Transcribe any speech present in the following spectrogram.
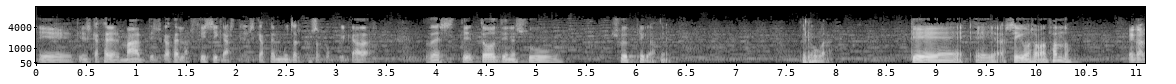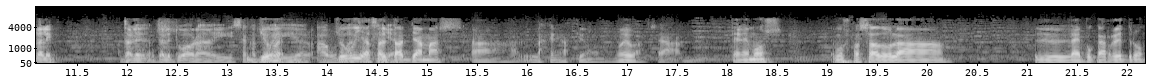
eh, tienes que hacer el mar, tienes que hacer las físicas, tienes que hacer muchas cosas complicadas. Entonces, te- todo tiene su, su explicación. Pero bueno, que eh, seguimos avanzando. Venga, dale. Dale, dale tú ahora y saca tú Yo, ahí me- yo voy a saltar ya más a la generación nueva. O sea, tenemos, hemos pasado la, la época retro.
